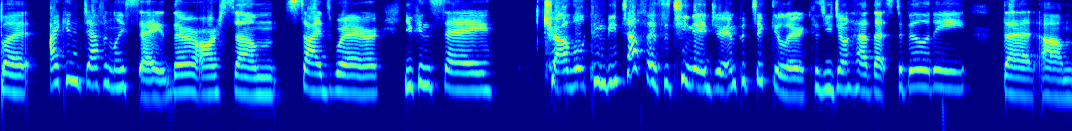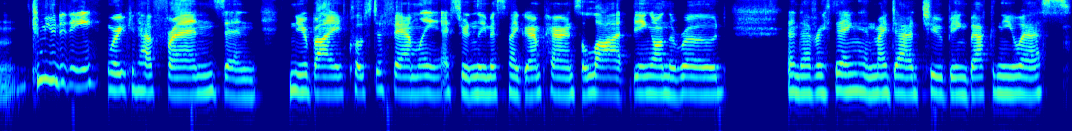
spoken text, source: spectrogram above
But i can definitely say there are some sides where you can say travel can be tough as a teenager in particular because you don't have that stability that um, community where you can have friends and nearby close to family i certainly miss my grandparents a lot being on the road and everything and my dad too being back in the us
